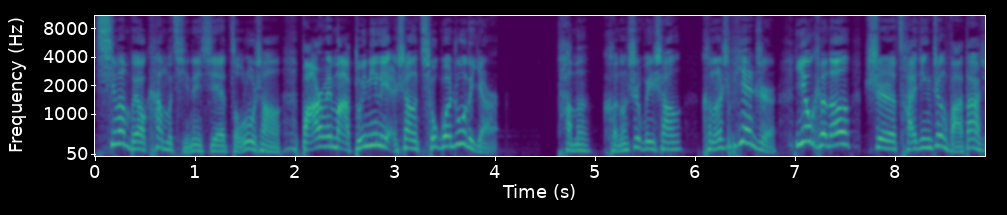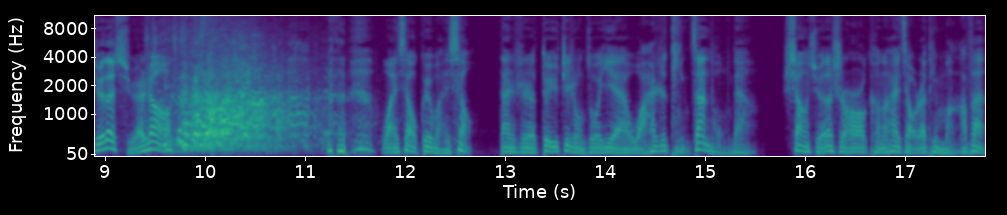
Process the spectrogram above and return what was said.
千万不要看不起那些走路上把二维码怼你脸上求关注的人儿，他们可能是微商，可能是骗子，也有可能是财经政法大学的学生。玩笑归玩笑。但是对于这种作业，我还是挺赞同的。上学的时候可能还觉着挺麻烦，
